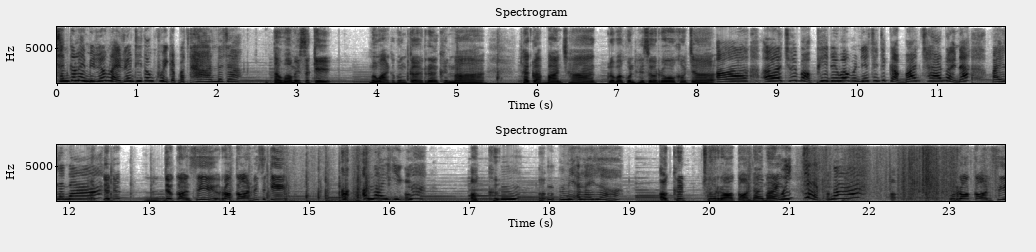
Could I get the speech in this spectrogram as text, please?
ฉันก็เลยมีเรื่องหลายเรื่องที่ต้องคุยกับประธานนะจ๊ะ แต่ว่ามิสกิ เมื่อวานก็เพิ่งเกิดเรื่องขึ้นมา ถ้ากลับบ้านช้ากลัวว่าคุณเทสโร่เขาจะอ๋อเออช่วยบอกพี่ด้วยว่าวันนี้ฉันจะกลับบ้านช้าหน่อยนะ ไปแล้วนะ เดี๋ยวเดี๋ยวเดี๋ยวก่อนสิรอก่อนมิสกิอะอะไรอีกล่ะเอาคือมีอะไรเหรอเอาคือช่วยรอก่อนได้ไหม อุ้ยเจ็บนะ รอก่อนสิ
